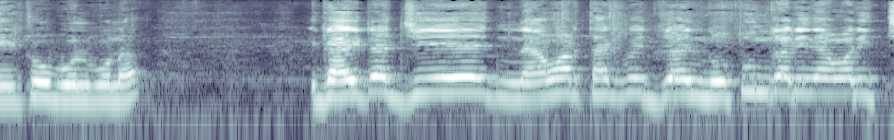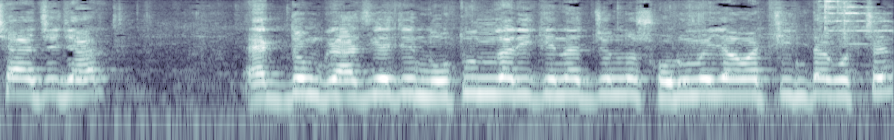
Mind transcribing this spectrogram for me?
রেটও বলব না। গাড়িটা যে নেওয়ার থাকবে, যে নতুন গাড়ি নেওয়ার ইচ্ছা আছে যার, একদম গ্রাজি যে নতুন গাড়ি কেনার জন্য শোরুমে যাওয়ার চিন্তা করছেন,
